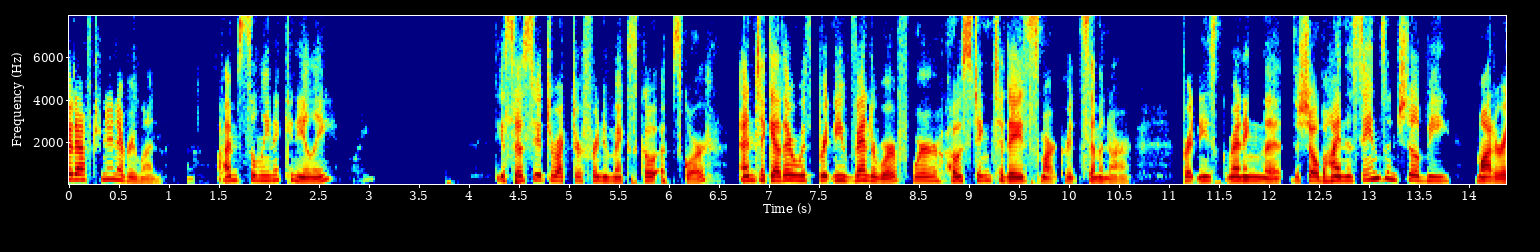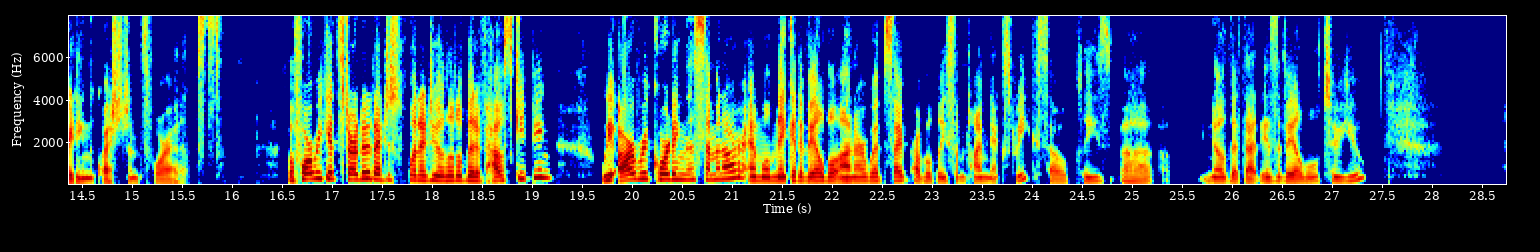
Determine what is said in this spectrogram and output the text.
Good afternoon, everyone. I'm Selena Connealy, the Associate Director for New Mexico EPSCoR, and together with Brittany Vanderwerf, we're hosting today's Smart Grid seminar. Brittany's running the, the show behind the scenes and she'll be moderating the questions for us. Before we get started, I just want to do a little bit of housekeeping. We are recording this seminar and we'll make it available on our website probably sometime next week. So please uh, know that that is available to you.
